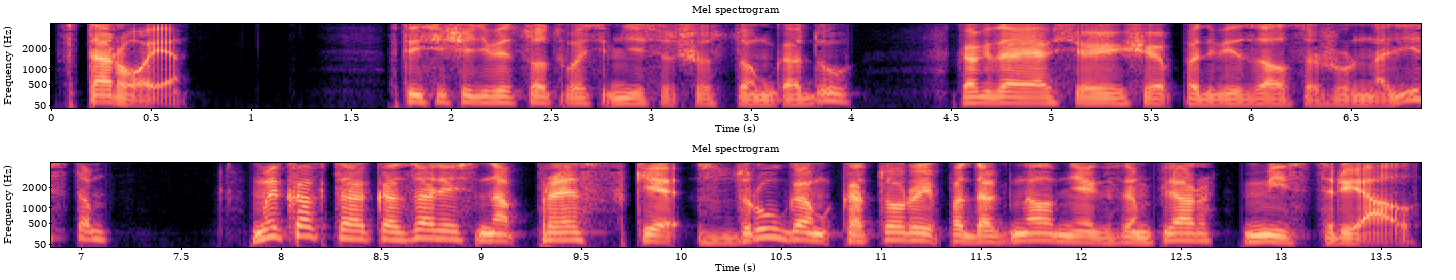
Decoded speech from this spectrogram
Второе. В 1986 году, когда я все еще подвязался журналистом, мы как-то оказались на пресске с другом, который подогнал мне экземпляр «Мистриал».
